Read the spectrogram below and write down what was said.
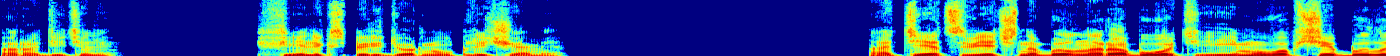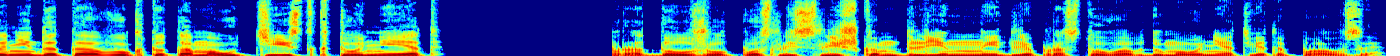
А родители? Феликс передернул плечами. Отец вечно был на работе, и ему вообще было не до того, кто там аутист, кто нет. Продолжил после слишком длинной для простого обдумывания ответа паузы.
